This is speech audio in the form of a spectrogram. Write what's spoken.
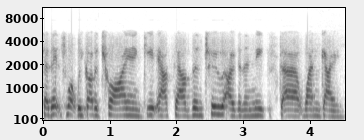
So that's what we've got to try and get ourselves into over the next uh, one game.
